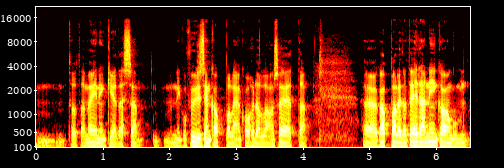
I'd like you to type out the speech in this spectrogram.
mm, tota, meininkiä tässä niin kuin fyysisen kappaleen kohdalla on se, että ö, kappaleita tehdään niin kauan kuin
